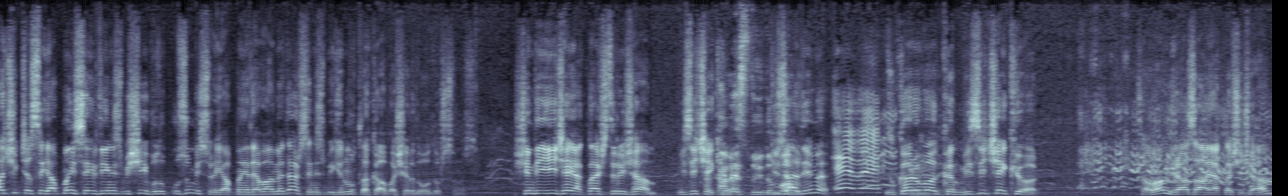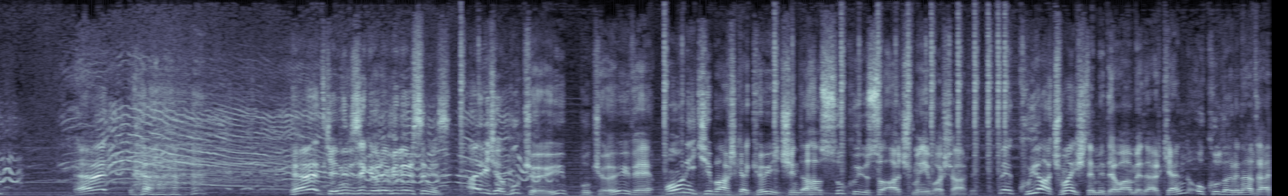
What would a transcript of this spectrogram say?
Açıkçası yapmayı sevdiğiniz bir şeyi bulup uzun bir süre yapmaya devam ederseniz bir gün mutlaka başarılı olursunuz. Şimdi iyice yaklaştıracağım. Bizi çekiyor. Akabes duydun mu? Güzel değil mi? Evet. Yukarı bakın bizi çekiyor. Tamam biraz daha yaklaşacağım. Evet. evet kendinizi görebilirsiniz. Ayrıca bu köy, bu köy ve 12 başka köy için daha su kuyusu açmayı başardık. Ve kuyu açma işlemi devam ederken okullarına da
